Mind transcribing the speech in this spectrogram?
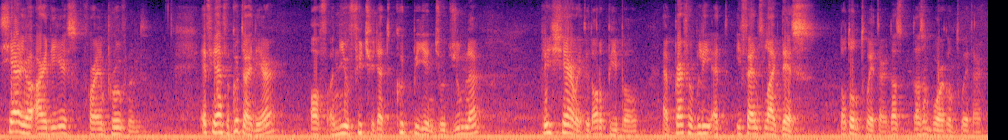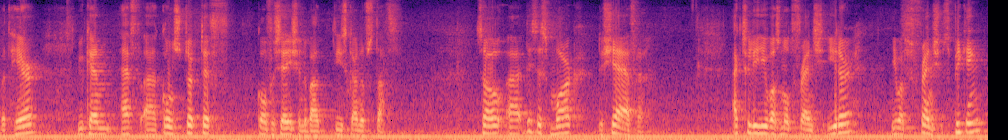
share your ideas for improvement. If you have a good idea of a new feature that could be into Joomla, please share it with other people and preferably at events like this, not on Twitter, does, doesn't work on Twitter, but here you can have a constructive conversation about these kind of stuff. So uh, this is Marc Dechèvre. Actually he was not French either, he was French speaking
